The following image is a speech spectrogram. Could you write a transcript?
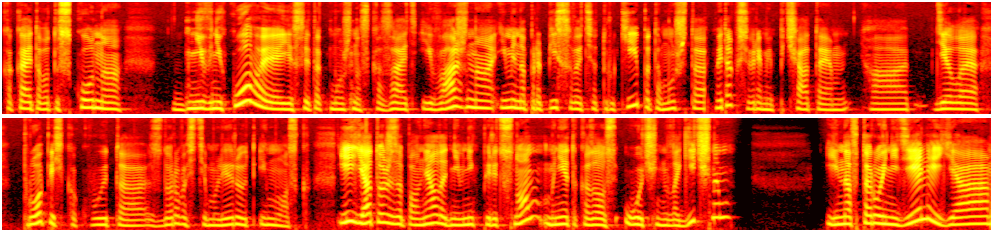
какая-то вот исконно дневниковая, если так можно сказать, и важно именно прописывать от руки, потому что мы и так все время печатаем, а делая пропись какую-то здорово стимулирует и мозг. И я тоже заполняла дневник перед сном. Мне это казалось очень логичным. И на второй неделе я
